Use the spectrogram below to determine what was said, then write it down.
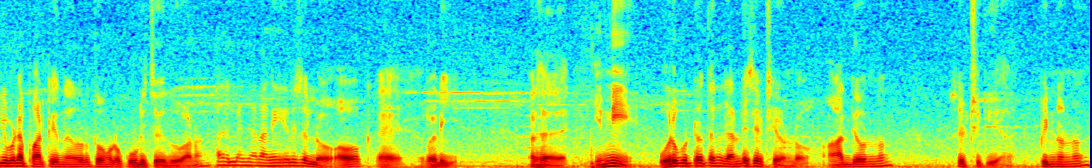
ഇവിടെ പാർട്ടി നേതൃത്വം കൂടെ കൂടി ചെയ്തതുമാണ്. അതെല്ലാം ഞാൻ അംഗീകരിച്ചല്ലോ. ഓക്കെ റെഡി. മനസ്സിലായില്ലേ? ഇനി ഒരു കുറ്റത്തിന് രണ്ട് ശിക്ഷയുണ്ടോ? ആദ്യം ശിക്ഷിക്കുക പിന്നൊന്ന്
